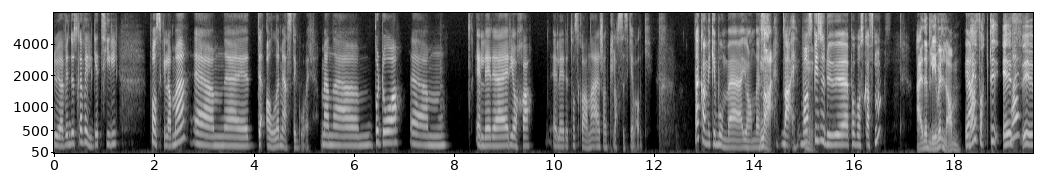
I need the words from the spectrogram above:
rødvin du skal velge til påskelammet, um, det aller meste går. Men um, Bordeaux um, eller Rioja eller Toskana er sånn klassiske valg. Der kan vi ikke bomme, Johannes. Nei. Nei. Hva Mm. spiser du på påskeaften? Nei, det blir vel lam. Ja. Nei, faktisk eh, Nei. f- eh,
